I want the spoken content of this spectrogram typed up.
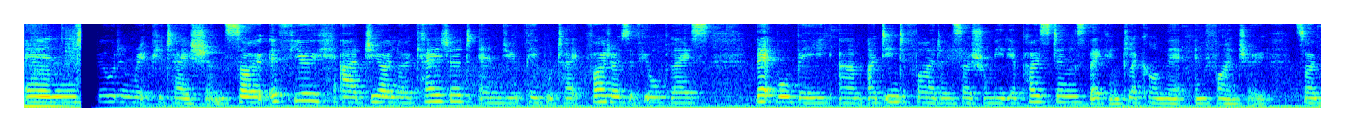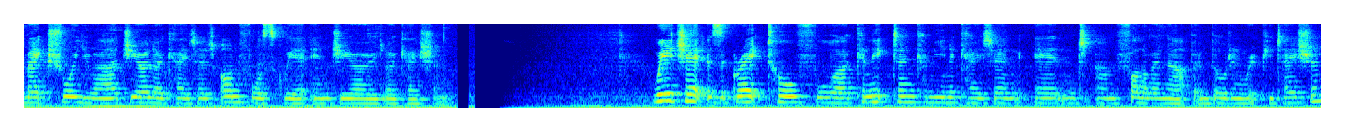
and building reputation. So if you are geolocated and you people take photos of your place, that will be um, identified in social media postings. They can click on that and find you. So make sure you are geolocated on Foursquare and geolocation. WeChat is a great tool for connecting, communicating, and um, following up and building reputation.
